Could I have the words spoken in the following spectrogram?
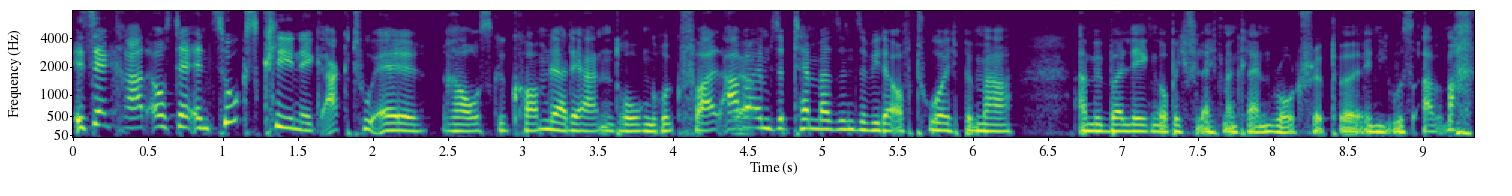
ist ja gerade aus der Entzugsklinik aktuell rausgekommen. Der hat ja einen Drogenrückfall. Aber Ja. im September sind sie wieder auf Tour. Ich bin mal am überlegen, ob ich vielleicht mal einen kleinen Roadtrip äh, in die USA mache.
